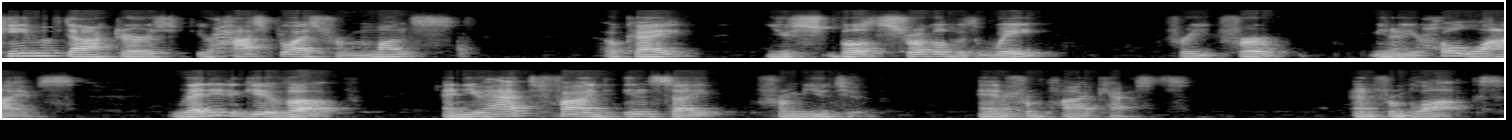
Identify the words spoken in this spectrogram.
team of doctors. You're hospitalized for months. Okay. You s- both struggled with weight for for you know your whole lives, ready to give up, and you had to find insight from YouTube and Right. from podcasts and from blogs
